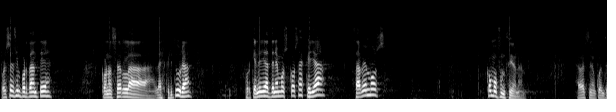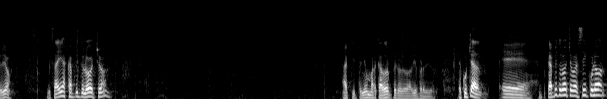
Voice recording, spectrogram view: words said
Por eso es importante conocer la, la escritura, porque en ella tenemos cosas que ya sabemos cómo funcionan. A ver si lo encuentro yo. Isaías capítulo 8. Aquí, tenía un marcador, pero lo había perdido. Escuchad, eh, capítulo 8, versículo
